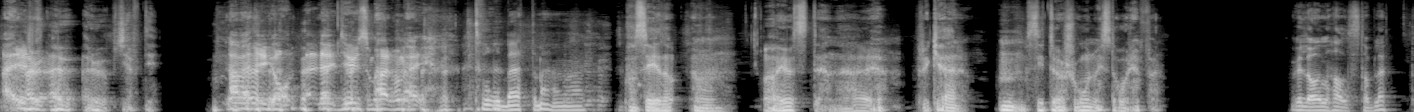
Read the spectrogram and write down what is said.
är, är, är, är du uppkäftig? Nej men det är jag. Det är du som härmar mig. Två Batman. Och sedan, ja, ja just det, det här är prekär mm, situation vi står inför. Vill du ha en halstablett?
